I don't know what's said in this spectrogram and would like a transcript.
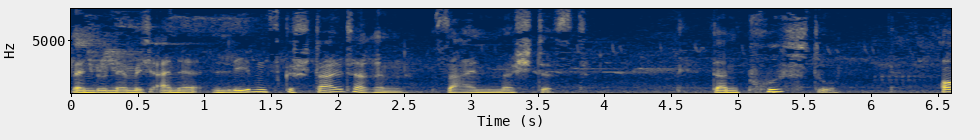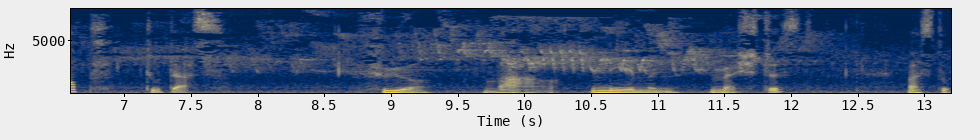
wenn du nämlich eine Lebensgestalterin sein möchtest. Dann prüfst du, ob du das für wahrnehmen möchtest, was du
